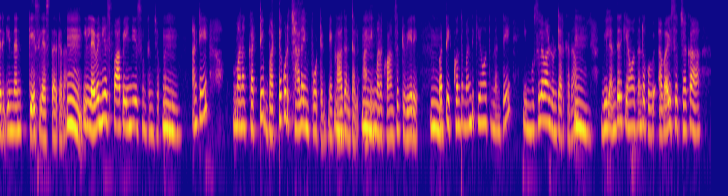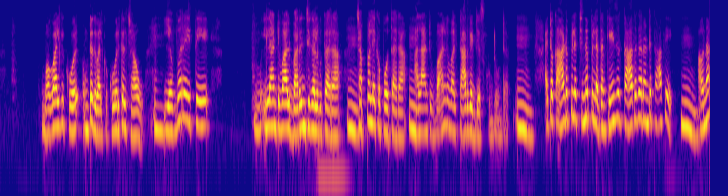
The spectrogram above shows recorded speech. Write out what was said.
జరిగిందని కేసులు వేస్తారు కదా. ఈ లెవెన్ ఇయర్స్ పాప ఏం చేసి ఉంటుంది చెప్పండి అంటే మనం కట్టే బట్ట కూడా చాలా ఇంపార్టెంట్ నేను కాదంటాను. అది మన కాన్సెప్ట్ వేరే. బట్ కొంతమందికి ఏమవుతుందంటే ఈ ముసలి వాళ్ళు ఉంటారు కదా వీళ్ళందరికీ ఏమవుతుందంటే ఒక వయసు వచ్చాక మగవాళ్ళకి కోరి ఉంటుంది వాళ్ళకి కోరికలు చావు. ఎవరైతే ఇలాంటి వాళ్ళు భరించగలుగుతారా? చెప్పలేకపోతారా. అలాంటి వాళ్ళని వాళ్ళు టార్గెట్ చేసుకుంటూ ఉంటారు. అయితే ఒక ఆడపిల్ల చిన్నపిల్ల దానికి ఏం చేస్తారు తాతగారు అంటే తాతే అవునా?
